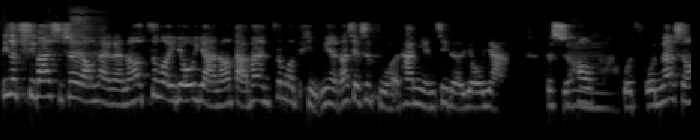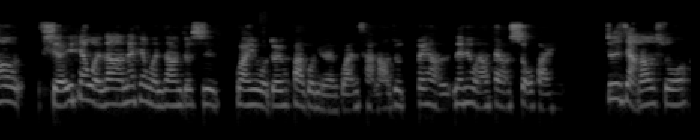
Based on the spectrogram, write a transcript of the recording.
一个七八十岁老奶奶，然后这么优雅，然后打扮这么体面，而且是符合她年纪的优雅的时候，嗯、我我那时候写了一篇文章，那篇文章就是关于我对法国女人观察，然后就非常那篇文章非常受欢迎，就是讲到说，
